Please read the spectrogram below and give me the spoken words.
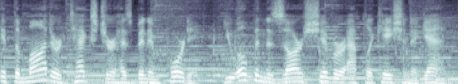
If the mod or texture has been imported, you open the ZArchiver application again.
